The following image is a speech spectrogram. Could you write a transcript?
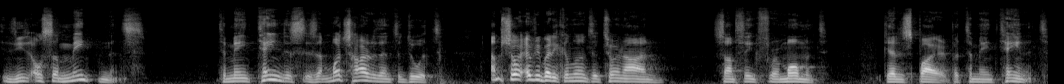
is also maintenance. To maintain this is much harder than to do it. I'm sure everybody can learn to turn on something for a moment, get inspired, but to maintain it.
